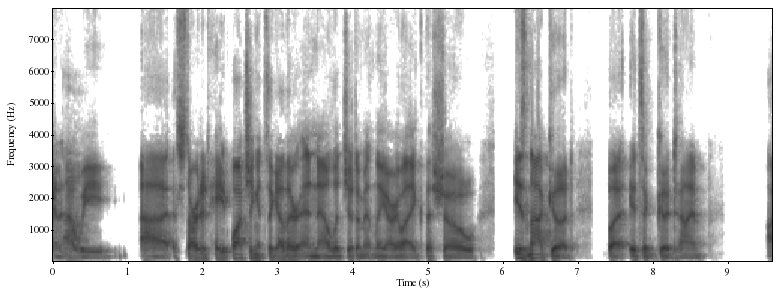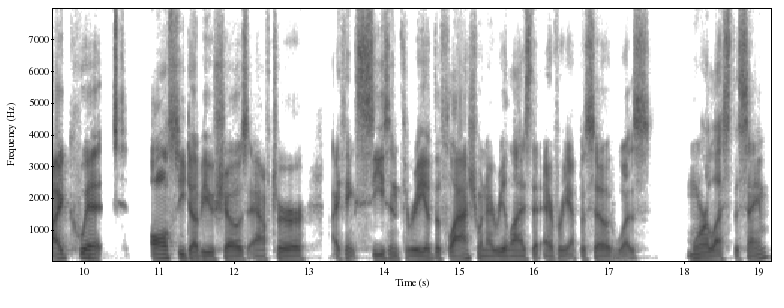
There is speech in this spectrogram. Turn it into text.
and how Ah. we uh, started hate watching it together and now legitimately are like, the show is not good, but it's a good time. I quit all CW shows after I think season three of The Flash when I realized that every episode was more or less the same.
